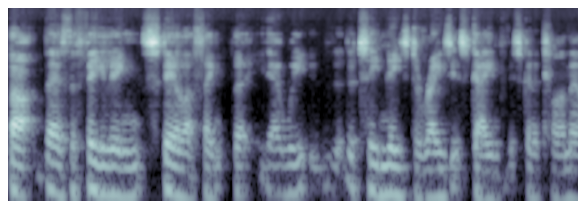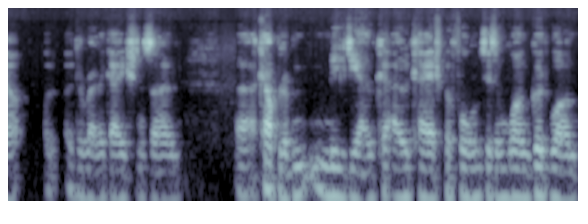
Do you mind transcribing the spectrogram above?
but there's the feeling still, I think, that yeah, we the team needs to raise its game if it's going to climb out of the relegation zone. Uh, a couple of mediocre, okayish performances and one good one,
